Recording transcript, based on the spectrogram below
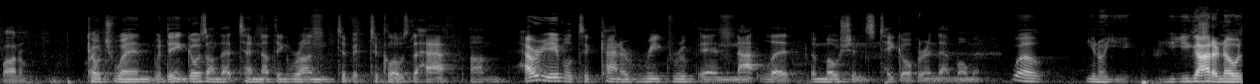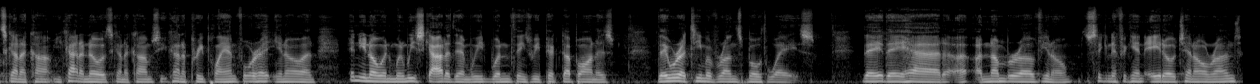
bottom. Coach, when, when Dayton goes on that 10 nothing run to, to close the half, um, how are you able to kind of regroup and not let emotions take over in that moment? Well, you know, you, you got to know it's going to come. You kind of know it's going to come, so you kind of pre-plan for it, you know. And and you know, when, when we scouted them, we one of the things we picked up on is they were a team of runs both ways. They they had a, a number of you know significant 8-0, 10-0 runs,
